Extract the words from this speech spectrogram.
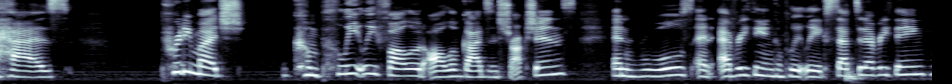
has pretty much completely followed all of God's instructions and rules and everything and completely accepted everything.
